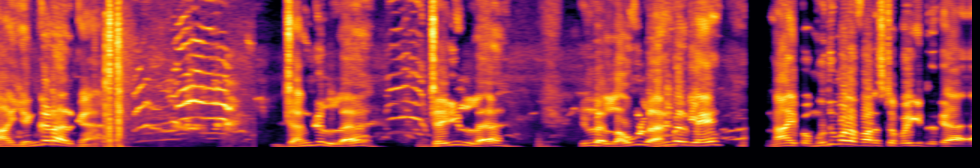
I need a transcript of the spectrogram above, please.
நான் எங்கடா இருக்கேன்? ஜங்கிள்ல ஜெயில்ல இல்ல லவ்ல நண்பர்களே நான் இப்ப முதுமலை ஃபாரஸ்ட் போய்கிட்டு இருக்கேன்.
